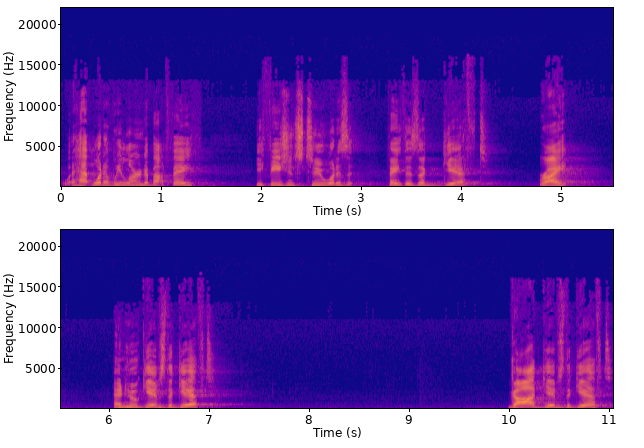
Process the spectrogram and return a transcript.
What have we learned about faith? Ephesians 2, what is it? Faith is a gift right? And who gives the gift? God gives the gift.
